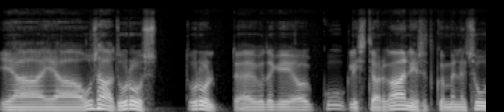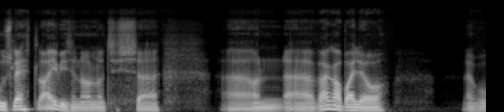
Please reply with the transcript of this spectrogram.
ja, ja USA turust, turult kuidagi Google'ist ja orgaaniliselt, kui meil nüüd see uus leht laivis on olnud, siis on väga palju nagu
